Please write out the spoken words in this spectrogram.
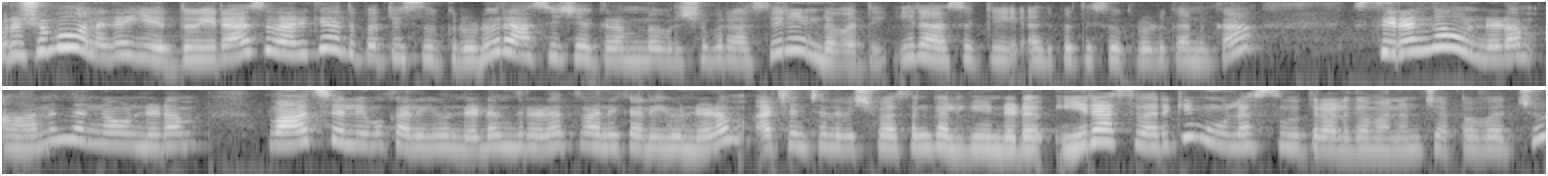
వృషభం అనగా ఎద్దు ఈ రాశి వారికి అధిపతి శుక్రుడు. రాశి చక్రంలో వృషభ రాశి రెండవది. ఈ రాశికి అధిపతి శుక్రుడు కనుక స్థిరంగా ఉండడం ఆనందంగా ఉండడం వాత్సల్యము కలిగి ఉండడం దృఢత్వాన్ని కలిగి ఉండడం అచంచల విశ్వాసం కలిగి ఉండడం ఈ రాశి వారికి మూల సూత్రాలుగా మనం చెప్పవచ్చు.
